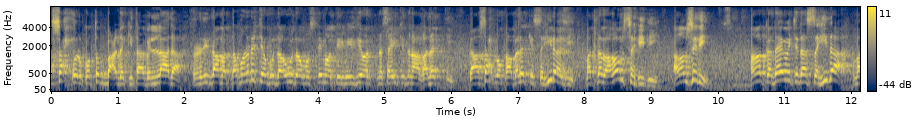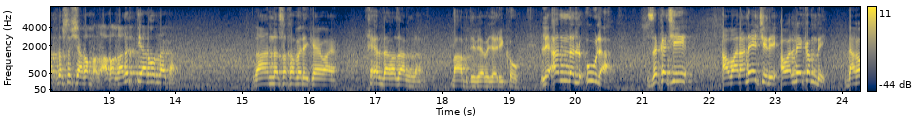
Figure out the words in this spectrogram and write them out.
اصح الكتب بعد کتاب الله دا ردی دا مطلب نه چې ابو داوود او مسلم او ترمذی او نسائی چې دنا غلط دي دا صح مقابله کې صحیح راځي مطلب هغه صحیح دي هغه صحیح دي ها کدی وي چې دا صحیح ده مطلب څه شغه غلط تیار ور لگا ځان نه خبرې کوي وای خیر دا غزان الله باب دی بیا جاری کو لئن الاولى زکه چې اولنې چې دی اولنې کم دی دغه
